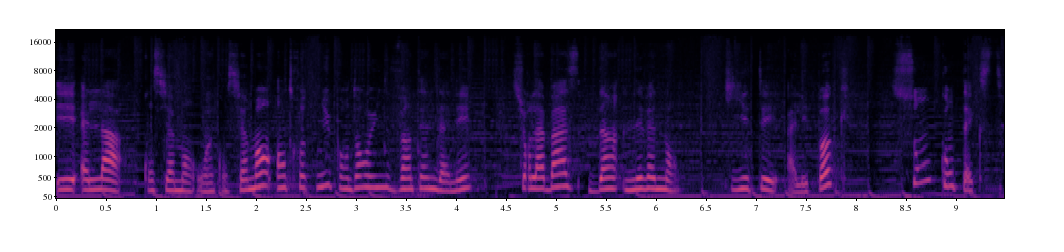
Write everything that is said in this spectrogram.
et elle l'a, consciemment ou inconsciemment, entretenue pendant une vingtaine d'années sur la base d'un événement qui était à l'époque son contexte.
